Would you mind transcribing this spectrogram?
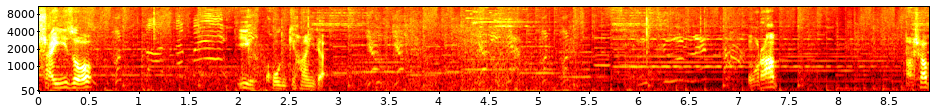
っしゃ、いいぞいい攻撃範囲だ。おらよしゃ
